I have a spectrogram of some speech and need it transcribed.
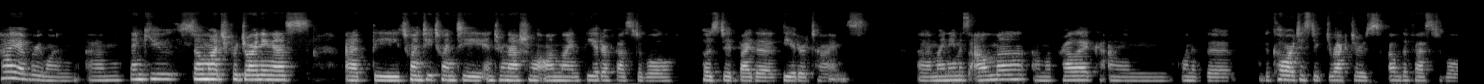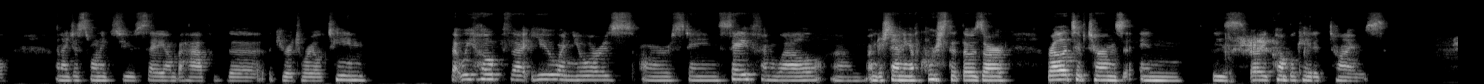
Hi, everyone. Um, thank you so much for joining us at the 2020 International Online Theatre Festival hosted by the Theatre Times. Uh, my name is Alma, Alma Prelek. I'm one of the, the co-artistic directors of the festival. And I just wanted to say on behalf of the, the curatorial team that we hope that you and yours are staying safe and well, um, understanding, of course, that those are relative terms in these very complicated times.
